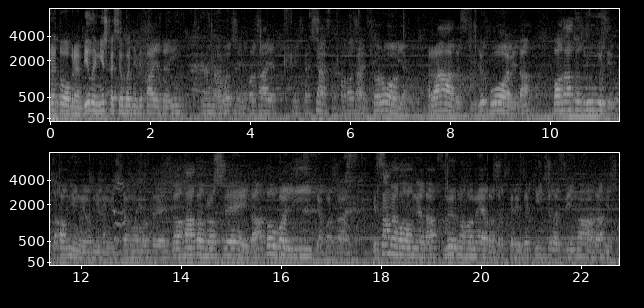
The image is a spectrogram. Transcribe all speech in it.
Добре, добре. Білий мішка сьогодні вітає Дарінь днем народження. Бажає мішка щастя, побажає здоров'я, радості, любові. Да? Багато друзів, та обніми, обніми мішка молодець, багато грошей, да? довголіття бажає. І саме головне, да? мирного неба, щоб скоріше закінчилась війна, да, мішка?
